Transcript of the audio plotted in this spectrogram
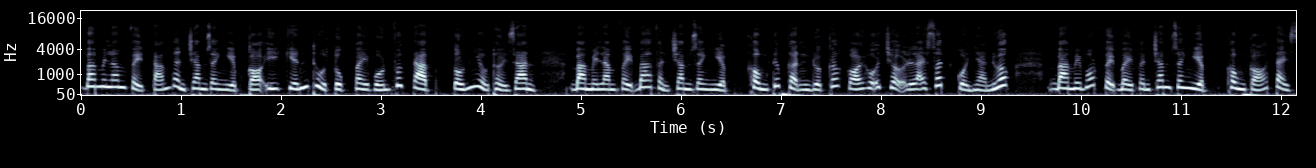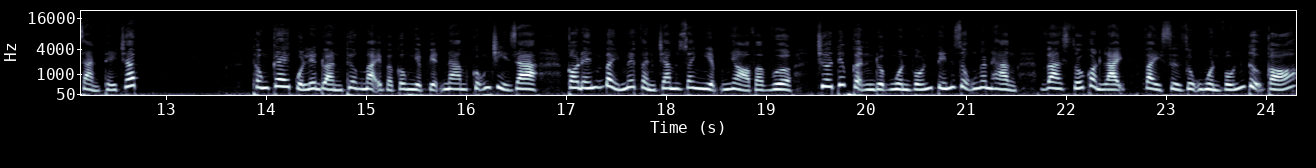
35,8% doanh nghiệp có ý kiến thủ tục vay vốn phức tạp, tốn nhiều thời gian, 35,3% doanh nghiệp không tiếp cận được các gói hỗ trợ lãi suất của nhà nước, 31,7% doanh nghiệp không có tài sản thế chấp. Thống kê của Liên đoàn Thương mại và Công nghiệp Việt Nam cũng chỉ ra có đến 70% doanh nghiệp nhỏ và vừa chưa tiếp cận được nguồn vốn tín dụng ngân hàng và số còn lại phải sử dụng nguồn vốn tự có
